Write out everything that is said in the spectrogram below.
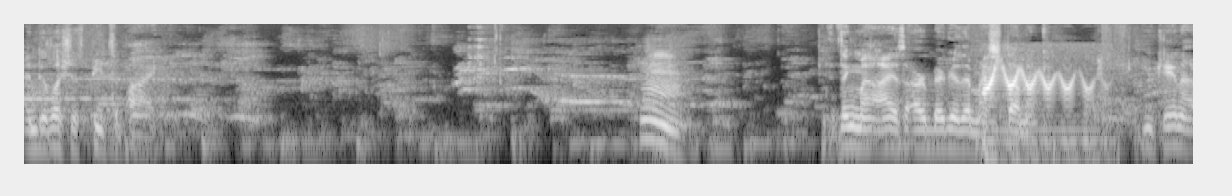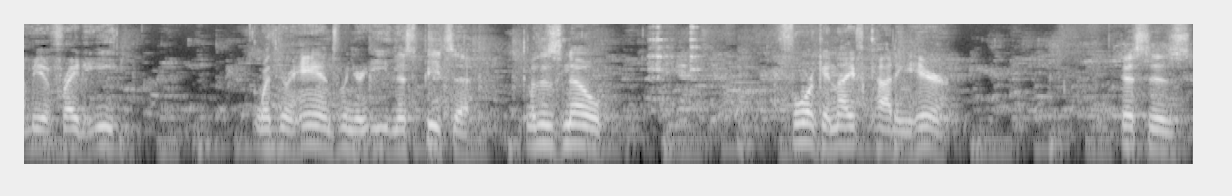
and delicious pizza pie. Hmm. Think my eyes are bigger than my stomach. You cannot be afraid to eat with your hands when you're eating this pizza. Well, there's no fork and knife cutting here. This is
